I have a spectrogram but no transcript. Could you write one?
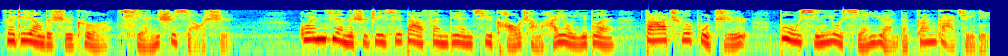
在这样的时刻，钱是小事，关键的是这些大饭店距考场还有一段搭车不值、步行又嫌远的尴尬距离，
